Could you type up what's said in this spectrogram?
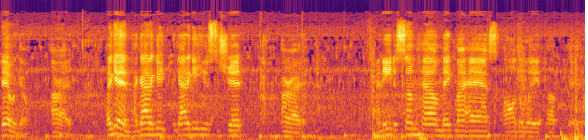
There we go. Alright. Again, I gotta get I gotta get used to shit. Alright. I need to somehow make my ass all the way up there.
